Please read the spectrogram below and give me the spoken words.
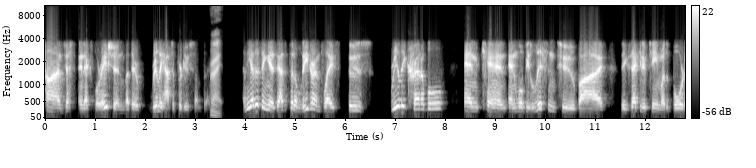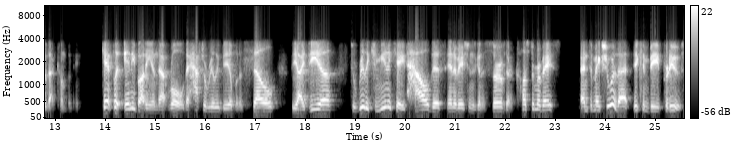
time just in exploration, but they really have to produce something. Right. And the other thing is they have to put a leader in place who's really credible and can and will be listened to by the executive team or the board of that company. Can't put anybody in that role. They have to really be able to sell the idea, to really communicate how this innovation is going to serve their customer base and to make sure that it can be produced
